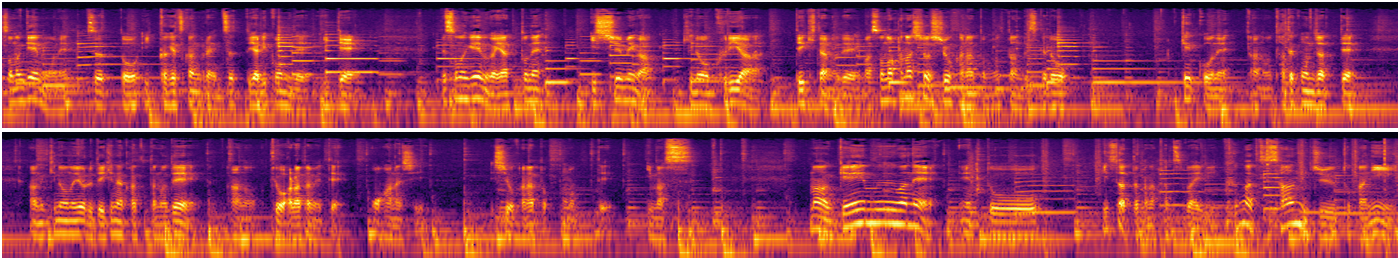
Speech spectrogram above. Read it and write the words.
そのゲームをねずっと1ヶ月間ぐらいずっとやり込んでいてでそのゲームがやっとね1周目が昨日クリアできたので、まあ、その話をしようかなと思ったんですけど結構ねあの立て込んじゃってあの昨日の夜できなかったのであの今日改めてお話ししようかなと思っています。まあゲームはねえっといつだったかな発売日。9月30とかに、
